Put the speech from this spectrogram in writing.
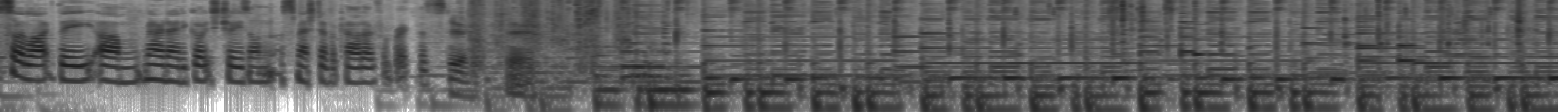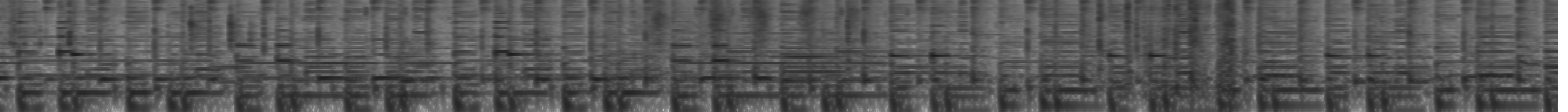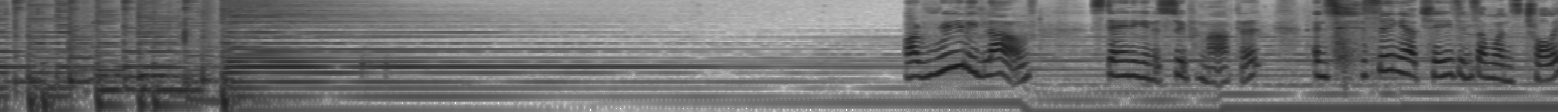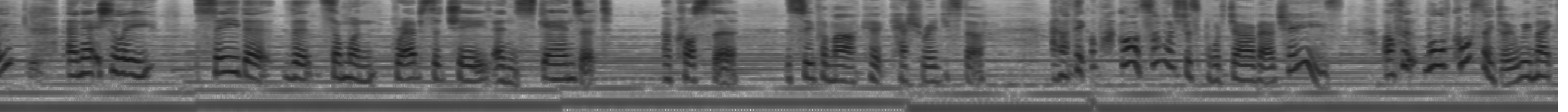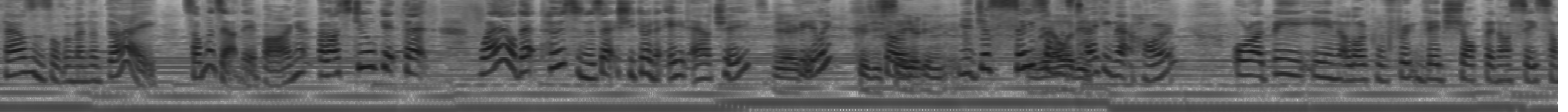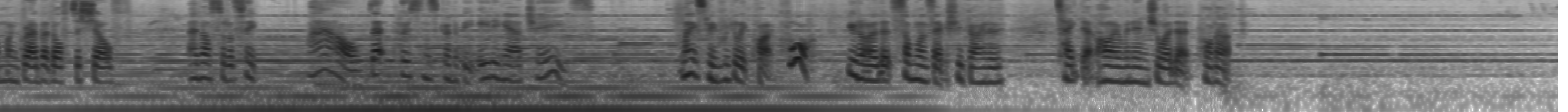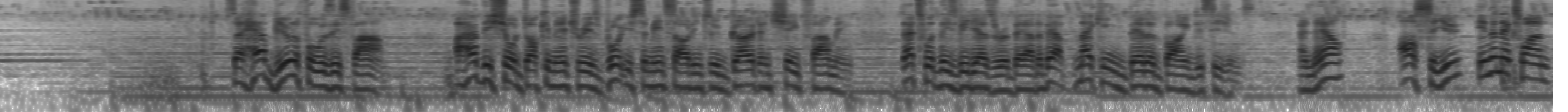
Also like the um, marinated goat's cheese on a smashed avocado for breakfast. Yeah, yeah. I really love standing in a supermarket and seeing our cheese in someone's trolley yeah. and actually see that, that someone grabs the cheese and scans it across the, the supermarket cash register. And I think, oh my God, someone's just bought a jar of our cheese. I thought, well, of course they do. We make thousands of them in a day. Someone's out there buying it. But I still get that wow, that person is actually going to eat our cheese yeah, feeling. Because you so see it in You just see someone's taking that home. Or I'd be in a local fruit and veg shop and I see someone grab it off the shelf and I sort of think, wow, that person's going to be eating our cheese. Makes me really quite, whew, you know, that someone's actually going to take that home and enjoy that product. So how beautiful was this farm? I hope this short documentary has brought you some insight into goat and sheep farming. That's what these videos are about, about making better buying decisions. And now, I'll see you in the next one.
